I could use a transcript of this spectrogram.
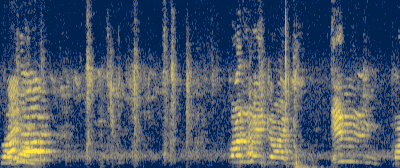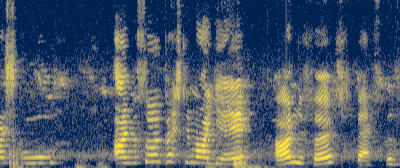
Right, Bye, go on. By the way, guys, in my school, I'm the third best in my year. I'm the first best because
